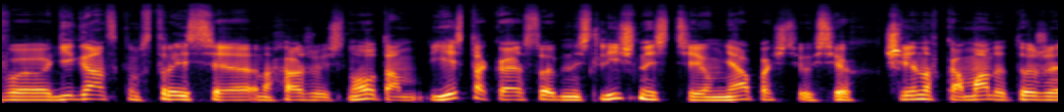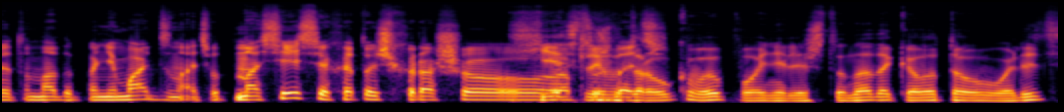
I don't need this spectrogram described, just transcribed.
в гигантском стрессе нахожусь. Но там есть такая особенность личности. У меня почти у всех членов команды тоже это надо понимать, знать. Вот на сессиях это очень хорошо Если обсуждать. вдруг вы поняли, что надо кого-то уволить,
